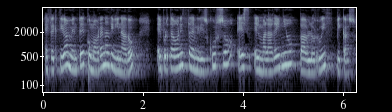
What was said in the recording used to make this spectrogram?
Efectivamente, como habrán adivinado, el protagonista de mi discurso es el malagueño Pablo Ruiz Picasso.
